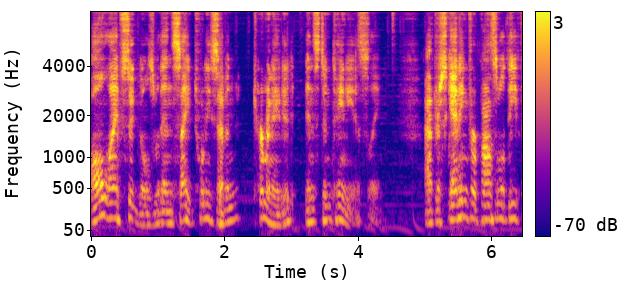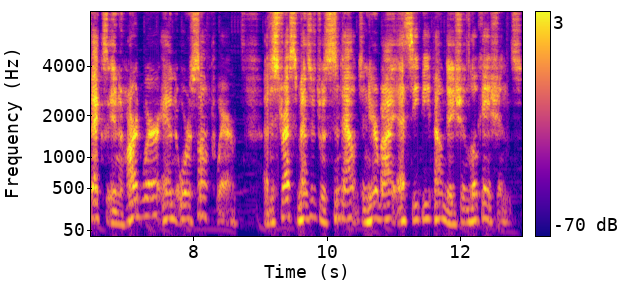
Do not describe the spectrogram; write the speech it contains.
all life signals within Site 27 terminated instantaneously. After scanning for possible defects in hardware and or software, a distress message was sent out to nearby SCP Foundation locations.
